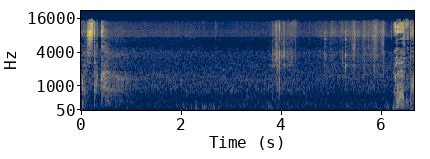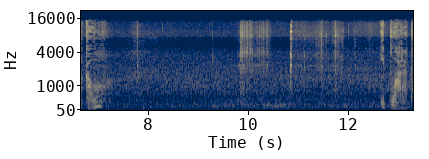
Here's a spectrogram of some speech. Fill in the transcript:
Ось така. Ред Макалу. І Пларет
